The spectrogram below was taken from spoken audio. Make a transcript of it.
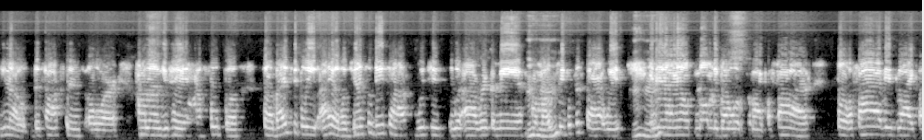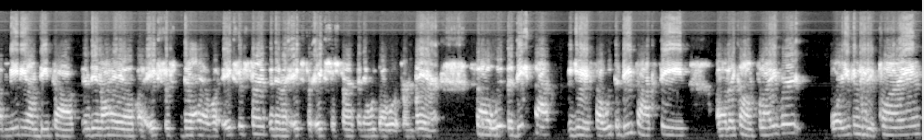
you know, the toxins or how long you've had fupa. So basically, I have a gentle detox, which is what I recommend for Mhm. most people to start with. Mhm. And then I normally go up to like a five. So a five is like a medium detox, and then I have an extra. Then I have an extra strength, and then an extra extra strength, and then we go up from there. So with the detox, yeah. So with the detox teas, uh, they come flavored, or you can get it plain.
